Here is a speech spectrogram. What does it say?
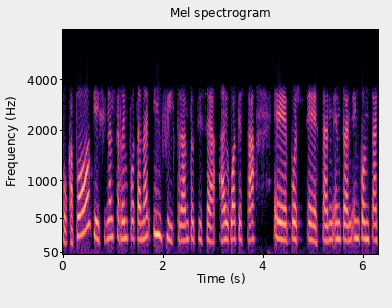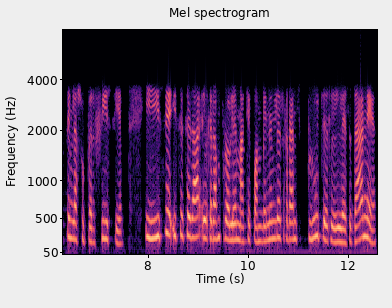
poc a poc i així el terreny pot anar infiltrant tota aquesta aigua que està, eh, pues, eh, està entrant en contacte amb la superfície. I aquest serà el gran problema, que quan venen les grans pluges, les danes,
